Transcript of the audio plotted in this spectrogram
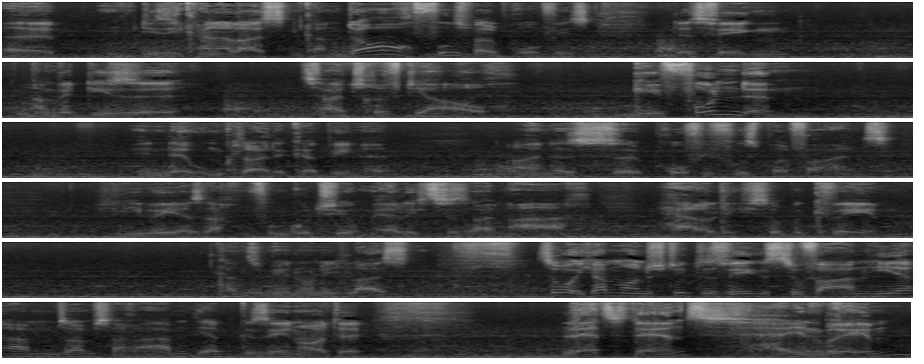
äh, die sich keiner leisten kann. Doch, Fußballprofis. Deswegen haben wir diese Zeitschrift ja auch gefunden in der Umkleidekabine eines äh, Profifußballvereins. Ich liebe ja Sachen von Gucci, um ehrlich zu sein. Ach, herrlich, so bequem. Kann sie mir nur nicht leisten. So, ich habe noch ein Stück des Weges zu fahren hier am Samstagabend. Ihr habt gesehen heute Let's Dance in Bremen.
